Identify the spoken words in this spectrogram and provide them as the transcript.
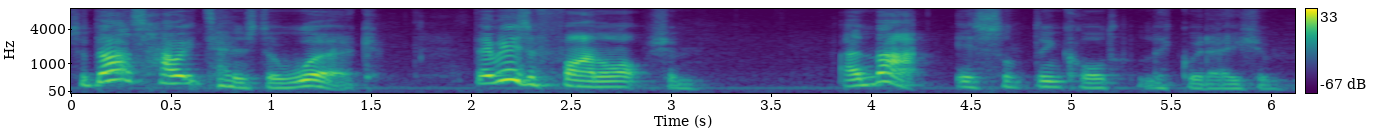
So that's how it tends to work. There is a final option, and that is something called liquidation.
